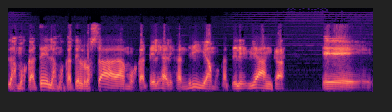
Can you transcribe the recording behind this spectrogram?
las moscateles, las moscatel rosadas, moscateles Alejandría, moscateles Bianca. Eh,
